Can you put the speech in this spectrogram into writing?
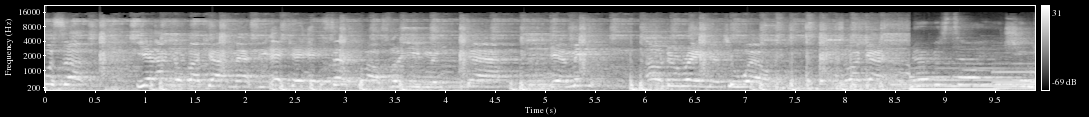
What's up? Yeah, I go by Kyle Massey, aka Santa Claus for the evening. Yeah, yeah, me, I don't do reindeer too well. So I got Nervous touch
